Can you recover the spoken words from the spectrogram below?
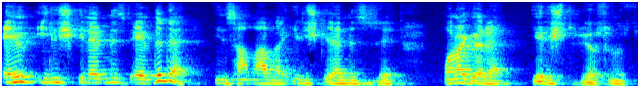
ev ilişkileriniz, evde de insanlarla ilişkilerinizi ona göre geliştiriyorsunuz.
